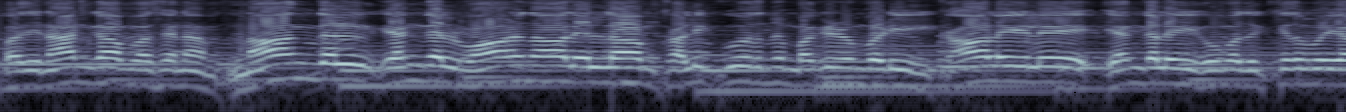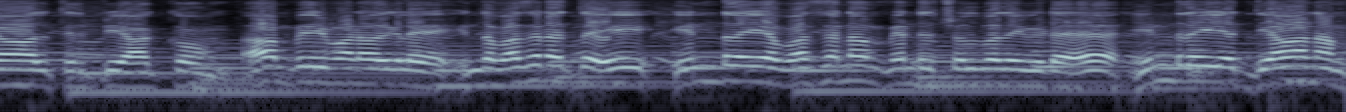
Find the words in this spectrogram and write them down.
பதினான்காம் வசனம். நாங்கள் எங்கள் வாழ்நாள் எல்லாம் களி கூர்ந்து மகிழும்படி காலையிலே எங்களை உமது கிருபையால் திருப்பியாக்கும் ஆம் பிரியமானவர்களே இந்த வசனத்தை இன்றைய வசனம் என்று சொல்வதை விட இன்றைய தியானம்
